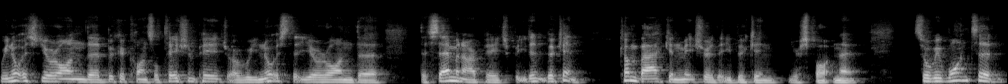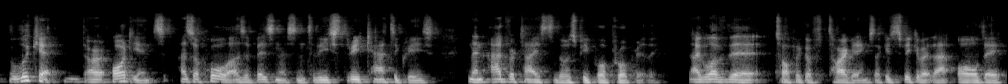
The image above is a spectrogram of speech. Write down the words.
we noticed you're on the book a consultation page, or we noticed that you're on the, the seminar page, but you didn't book in. Come back and make sure that you book in your spot now. So we want to look at our audience as a whole, as a business, into these three categories and then advertise to those people appropriately. I love the topic of targeting, so I could speak about that all day.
